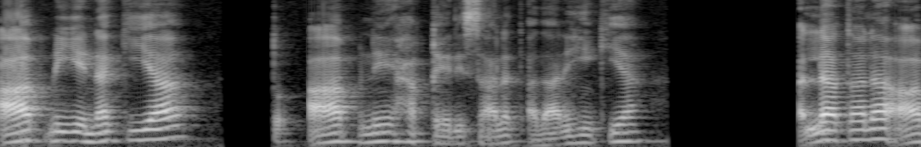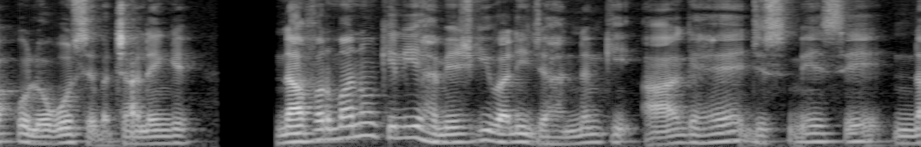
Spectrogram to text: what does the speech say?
آپ نے یہ نہ کیا تو آپ نے حق رسالت ادا نہیں کیا۔ اللہ تعالیٰ آپ کو لوگوں سے بچا لیں گے۔ نافرمانوں کے لیے ہمیشگی والی جہنم کی آگ ہے جس میں سے نہ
